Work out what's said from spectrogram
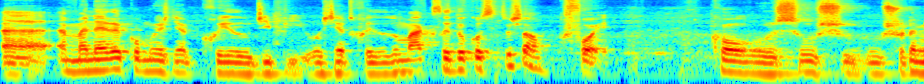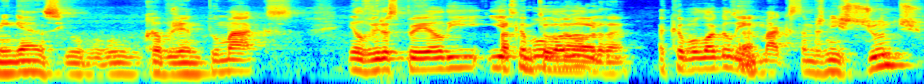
ah, a maneira como o engenheiro de corrida do GP, o engenheiro de corrida do Max, lidou com a situação, que foi com os, os, o choraminganço e o, o rabugento do Max. Ele vira-se para ele e, e acabou logo ali. Acabou logo ali. Sim. Max, estamos nisto juntos,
